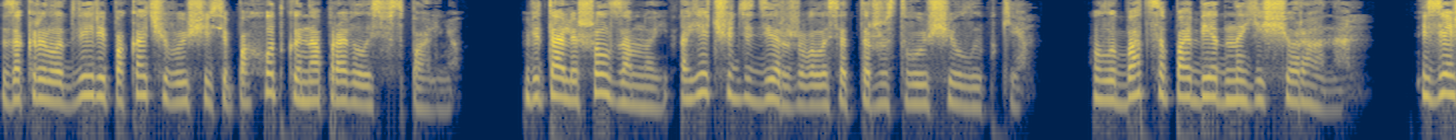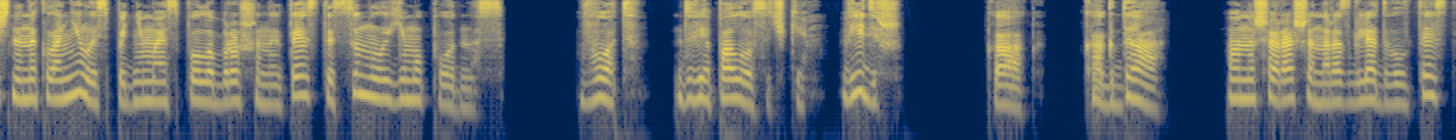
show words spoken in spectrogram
Закрыла дверь и покачивающейся походкой направилась в спальню. Виталий шел за мной, а я чуть сдерживалась от торжествующей улыбки. Улыбаться победно еще рано. Изящно наклонилась, поднимая с пола брошенный тест и сунула ему под нос. «Вот, две полосочки. Видишь?» «Как? Когда?» Он ошарашенно разглядывал тест,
